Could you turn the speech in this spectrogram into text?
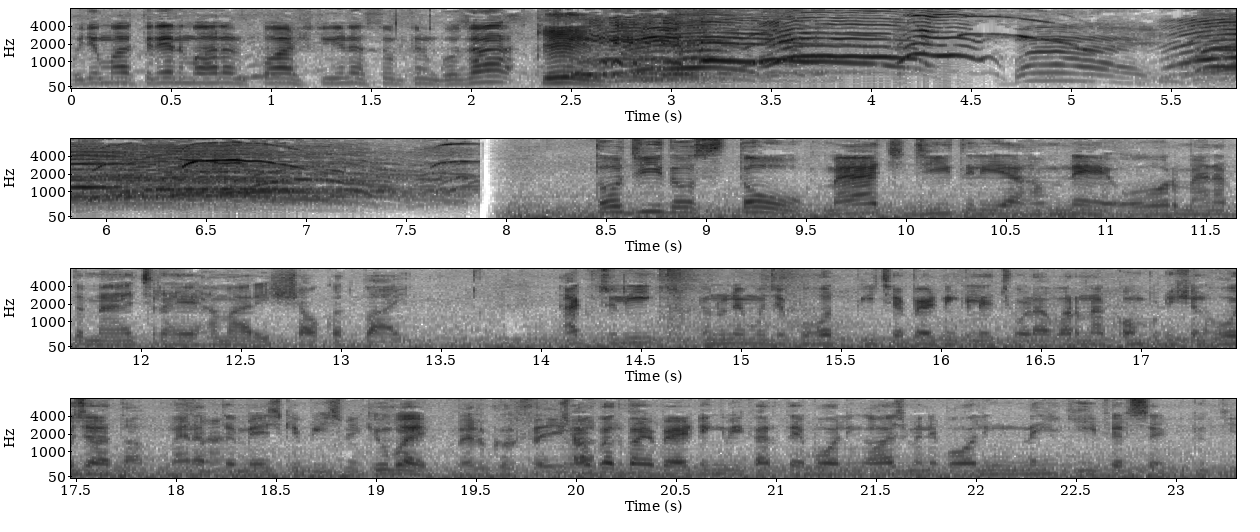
बह दिमा त्रेन महलन पाश टीनस सुब छुन गुजार के बाय तो जी दोस्तों मैच जीत लिया हमने और मैन ऑफ़ द मैच रहे हमारे शौकत भाई एक्चुअली उन्होंने मुझे बहुत पीछे बैटिंग के लिए छोड़ा वरना कंपटीशन हो जाता मैन ऑफ़ द मैच के बीच में। क्यों भाई? बिल्कुल सही शौकत भाई बैटिंग भी करते हैं बॉलिंग आज मैंने बॉलिंग नहीं की फिर से क्योंकि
